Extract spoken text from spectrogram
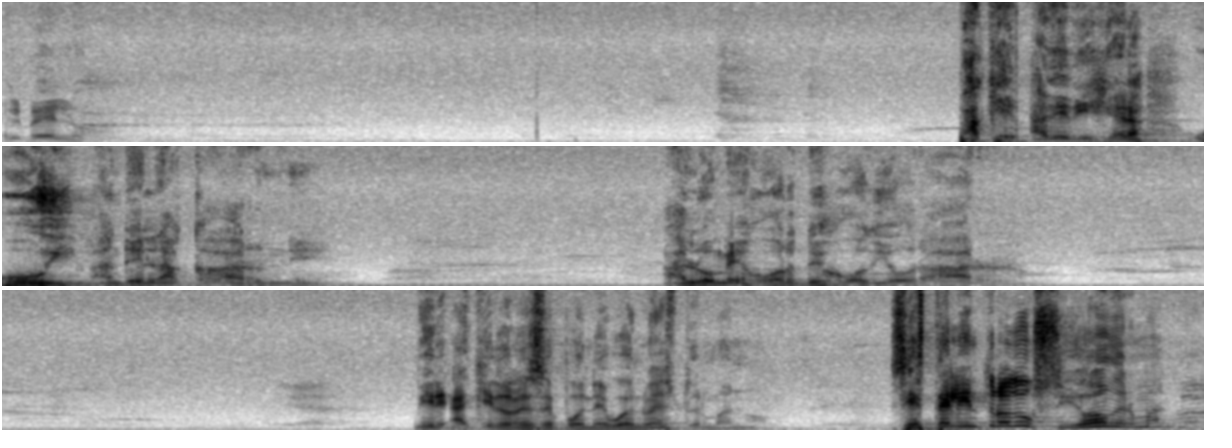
el velo. Para que nadie dijera, uy, ande en la carne. A lo mejor dejó de orar. Mire, aquí es donde se pone bueno esto, hermano. Si esta es la introducción, hermano.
